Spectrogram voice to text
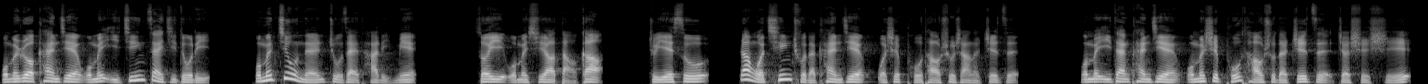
我们若看见我们已经在基督里，我们就能住在他里面。所以，我们需要祷告，主耶稣，让我清楚地看见我是葡萄树上的枝子。我们一旦看见我们是葡萄树的枝子这事实，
